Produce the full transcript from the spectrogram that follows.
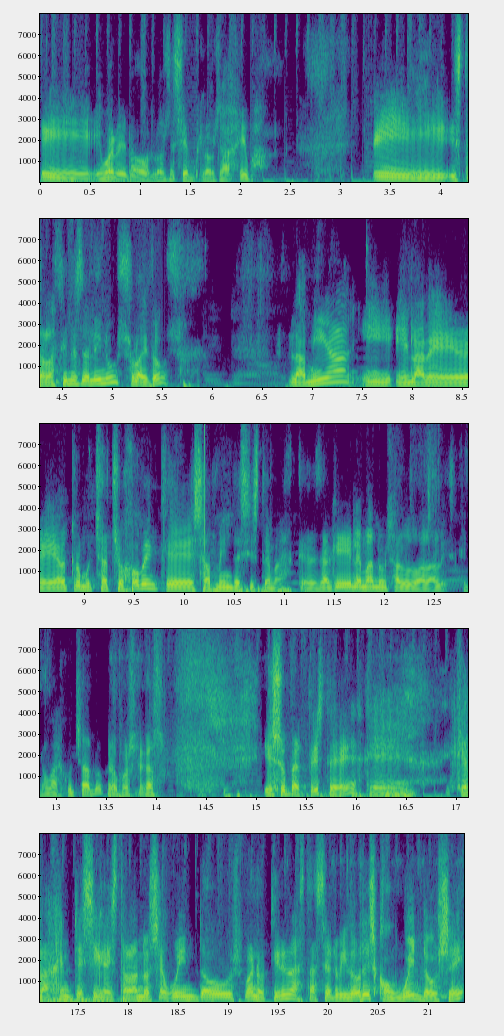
y, y bueno, y lo- los, de siempre, los de arriba. Y instalaciones de Linux solo hay dos. La mía y, y la de otro muchacho joven que es admin de sistemas, que desde aquí le mando un saludo a Alex, que no va a escucharlo, pero por si acaso. Y es súper triste, ¿eh? que, que la gente siga instalándose Windows. Bueno, tienen hasta servidores con Windows, ¿eh?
